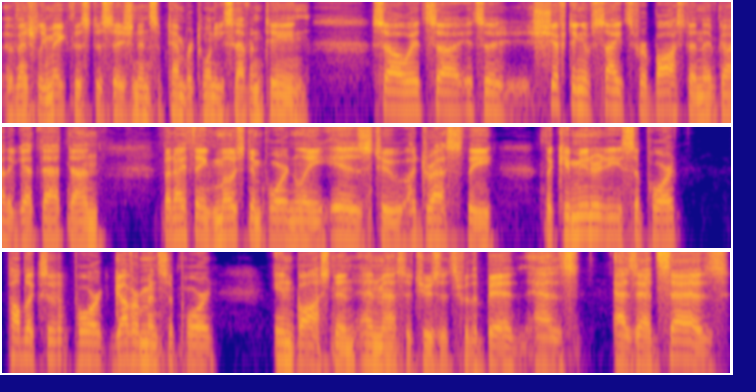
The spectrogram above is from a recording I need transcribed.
eventually make this decision in September 2017. So it's uh, it's a shifting of sights for Boston. They've got to get that done. But I think most importantly is to address the the community support, public support, government support in Boston and Massachusetts for the bid. As as Ed says,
